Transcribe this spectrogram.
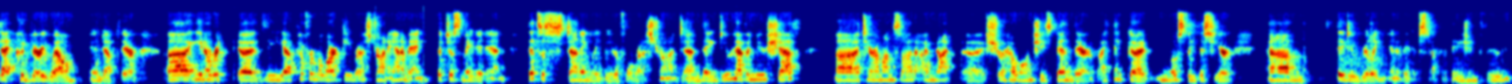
that could very well end up there. Uh, you know, uh, the uh, Puffer Malarkey restaurant Animae that just made it in that's a stunningly beautiful restaurant. And they do have a new chef. uh, Tara Monsod. I'm not uh, sure how long she's been there. I think uh, mostly this year. Um, they do really innovative stuff with Asian food.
